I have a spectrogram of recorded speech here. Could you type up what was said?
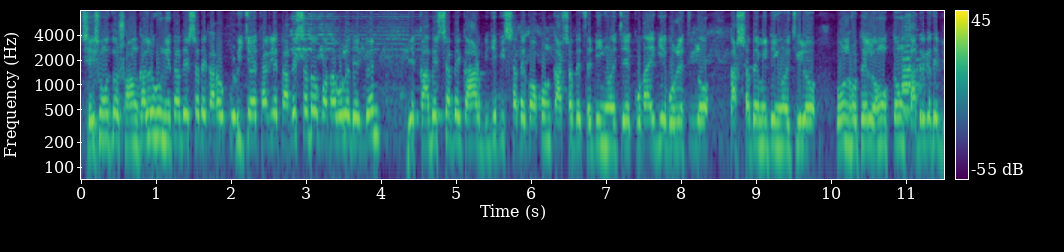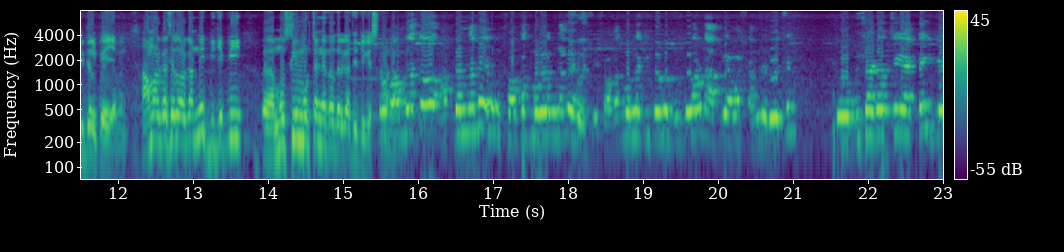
সেই সমস্ত সংখ্যালঘু নেতাদের সাথে কারোর পরিচয় থাকলে তাদের সাথেও কথা বলে দেখবেন যে কাদের সাথে কার বিজেপির সাথে কখন কার সাথে সেটিং হয়েছে কোথায় গিয়ে বসেছিল কার সাথে মিটিং হয়েছিল কোন হোটেল অমুক তমুক তাদের কাছে ডিটেল পেয়ে যাবেন। আমার কাছে দরকার নেই বিজেপি মুসলিম মোর্চার নেতাদের কাছে জিজ্ঞেস মামলা তো আপনার নামে এবং শওকত মোল্লার নামে হয়েছে। শওকত মোল্লা কি করবে বুঝতে পারবেন আপনি আমার সামনে রয়েছেন। তো বিষয়টা হচ্ছে একটাই যে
